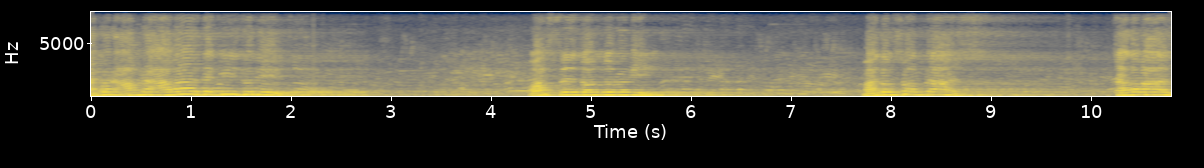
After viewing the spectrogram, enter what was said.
এখন আমরা আবার দেখি যদি অস্ত্রের যন্ত্রণী মাদক সন্ত্রাস, চাঁদাবাজ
